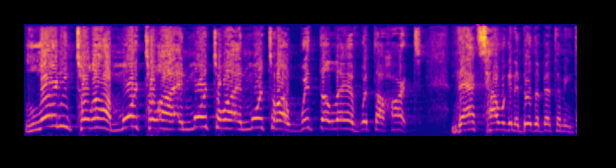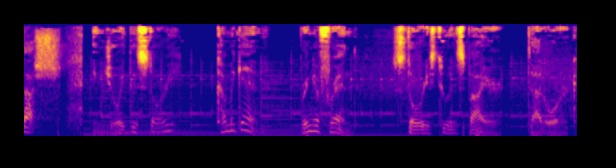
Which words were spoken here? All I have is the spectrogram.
Learning Torah, more Torah and more Torah and more Torah with the love, with the heart. That's how we're going to build the Bet HaMikdash. Enjoyed this story? Come again. Bring a friend. Stories to inspire.org.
